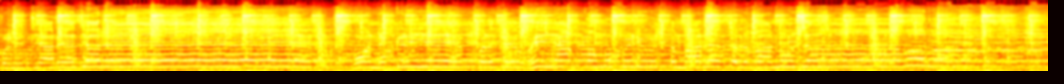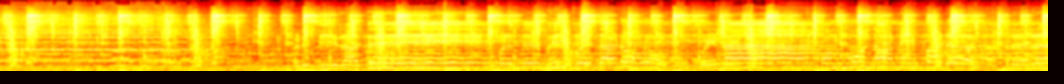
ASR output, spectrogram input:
પણ જ્યારે જ્યારે ફોન કરીએ, બળદેવ ભાઈ આપવામાં પડ્યું, તમારે કરવાનું જાવરો અડધી રાતે બળદેવ ભાઈ કોઈ દાડો, કોઈના કોમો ના નહીં પાડ. રે રે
